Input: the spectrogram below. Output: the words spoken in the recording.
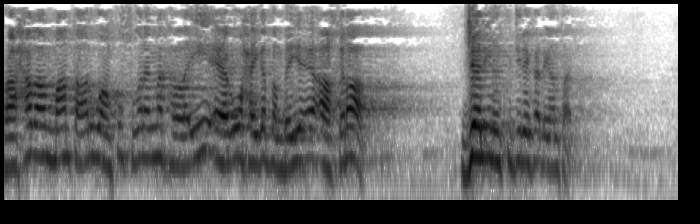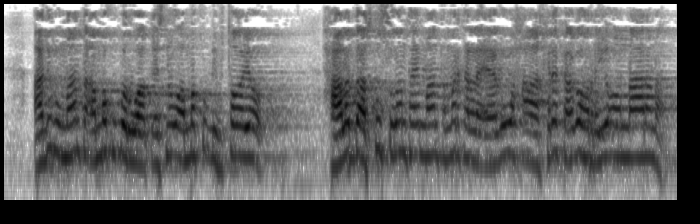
raaxadaa maanta anigu aan ku suganay marka la ii eego waxa iga dambeeya ee aakhiraa jeel inaan ku jiray ka dhigan adigu maanta ama ku barwaaqaysno ama ku dhibtooyo. Xaaladda ku sugan tahay maanta marka la eego waxa aakhiro kaaga horreeya oo naarana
